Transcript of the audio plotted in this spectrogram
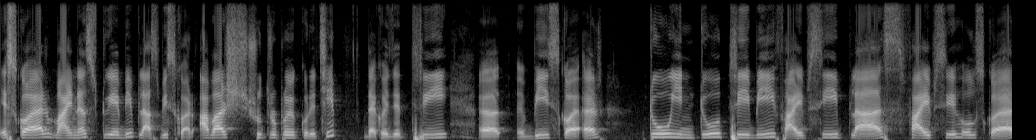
a square minus two a b plus b square আবার সূত্র প্রয়োগ করেছি, দেখো যে three b square two into three b five c plus five c whole square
